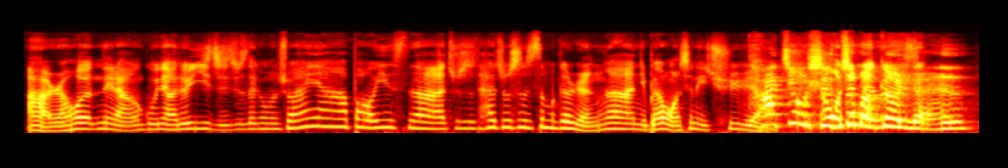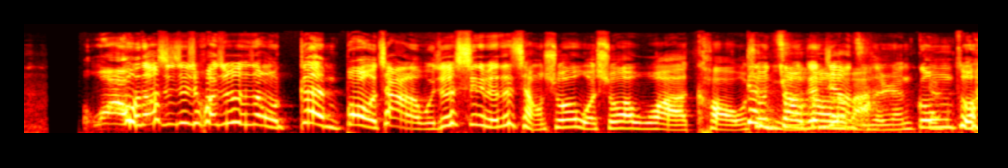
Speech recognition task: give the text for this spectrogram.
啊，然后那两个姑娘就一直就在跟我说，哎呀，不好意思啊，就是他就是这么个人啊，你不要往心里去啊，他就是这么个人。哇！我当时这句话就是让我更爆炸了。我就心里面在想说：“我说我靠！我说你们跟这样子的人工作，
